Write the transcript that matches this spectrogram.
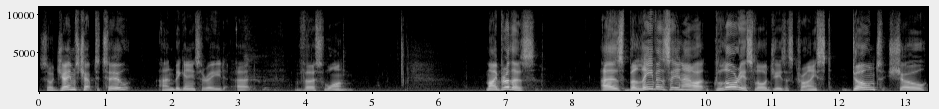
So, James chapter 2, and beginning to read at verse 1. My brothers, as believers in our glorious Lord Jesus Christ, don't show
